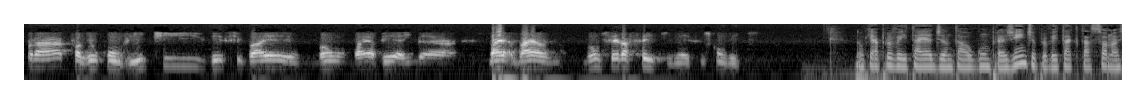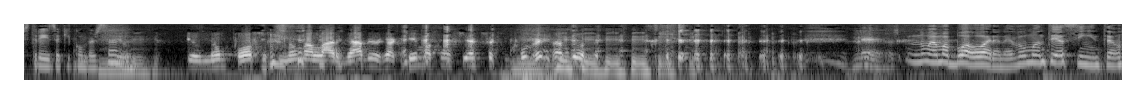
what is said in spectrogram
para fazer o convite e ver se vai, vão, vai haver ainda, vai, vai, vão ser aceitos né, esses convites. Não quer aproveitar e adiantar algum para a gente? Aproveitar que está só nós três aqui conversando? Eu, não posso, senão na largada eu já queimo a confiança com o governador. é, acho que não é uma boa hora, né? Vamos manter assim, então.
